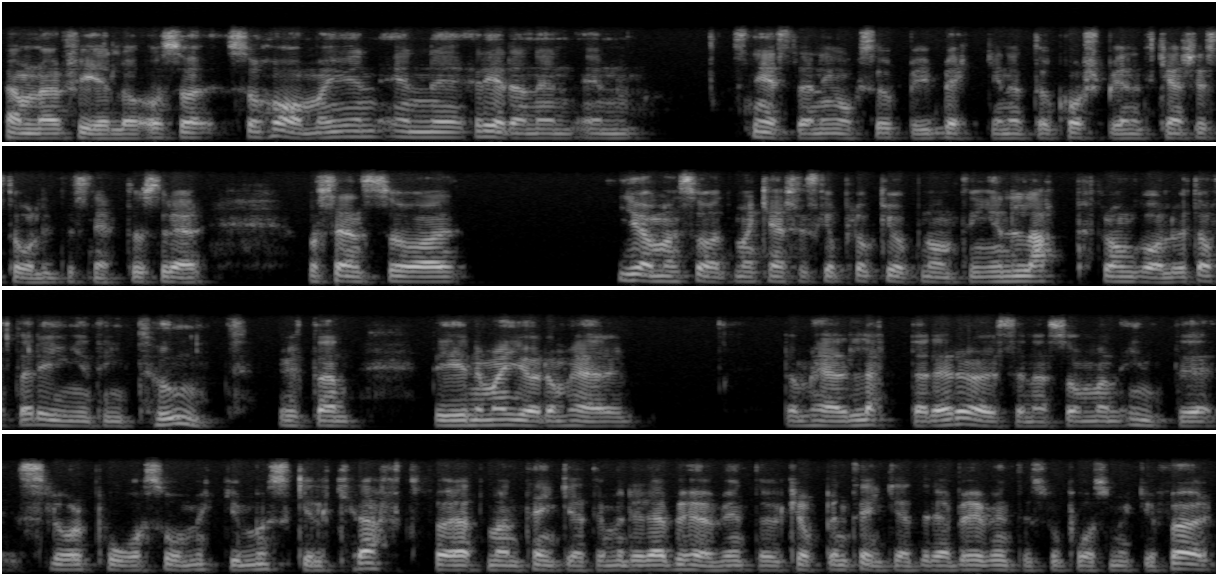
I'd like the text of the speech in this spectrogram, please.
hamnar fel och, och så, så har man ju en, en redan en, en snedställning också uppe i bäckenet och korsbenet kanske står lite snett och sådär. Och sen så gör man så att man kanske ska plocka upp någonting, en lapp från golvet. Ofta är det ingenting tungt utan det är när man gör de här de här lättare rörelserna som man inte slår på så mycket muskelkraft för att man tänker att ja, men det där behöver inte och kroppen tänker att det där behöver inte slå på så mycket för.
